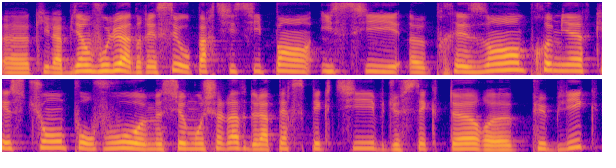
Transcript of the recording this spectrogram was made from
euh, qu'il a bien voulu adresser aux participants ici euh, présents. Première question pour vous, Monsieur Moucharaf, de la perspective du secteur public.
